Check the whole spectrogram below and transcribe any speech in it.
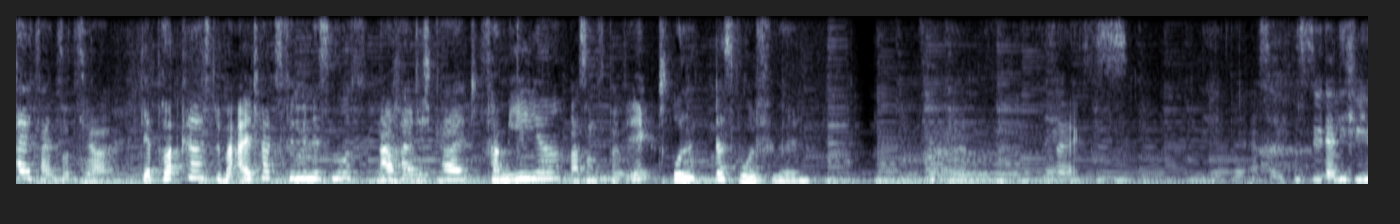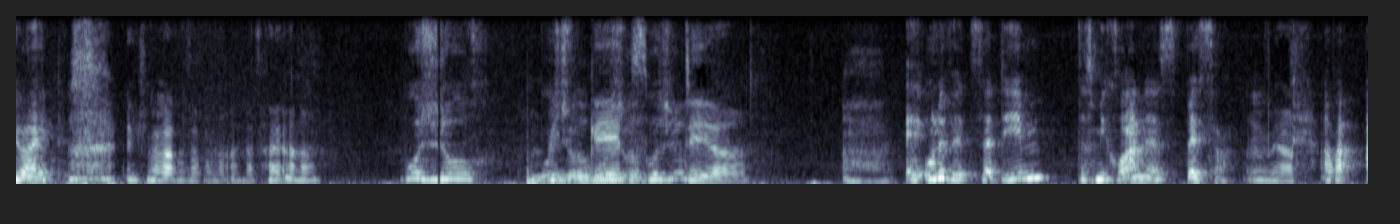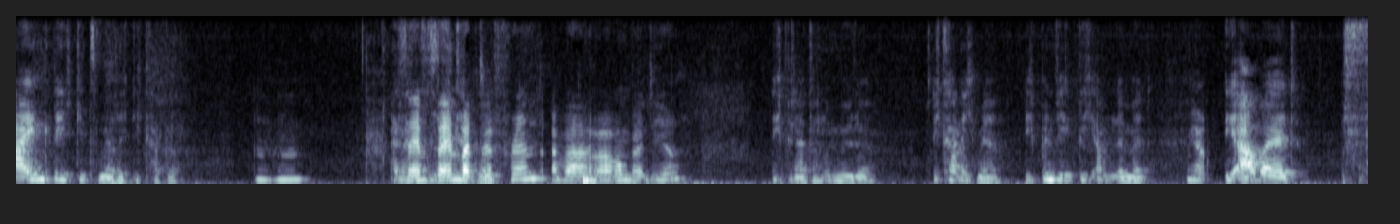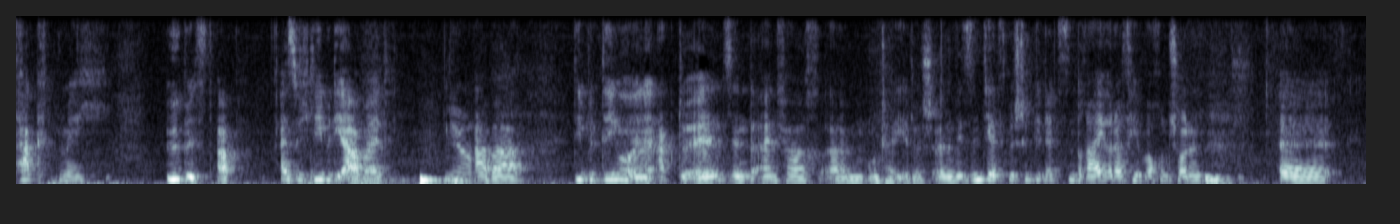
Teilzeitsozial. Der Podcast über Alltagsfeminismus, Nachhaltigkeit, Familie, was uns bewegt und das Wohlfühlen. Sechs. Sieben. Achso, ich wusste wieder nicht, wie weit. Ich mache es auch immer anders. Hi Anna. Bonjour. Bonjour, Geht's bonjour, bonjour. dir? Ah, ey, ohne Witz, seitdem das Mikro an ist, besser. Ja. Aber eigentlich geht's mir richtig kacke. Also Same, same, but different. Aber warum bei dir? Ich bin einfach nur müde. Ich kann nicht mehr. Ich bin wirklich am Limit. Ja. Die Arbeit fuckt mich übelst ab. Also ich liebe die Arbeit, Ja. aber die Bedingungen aktuell sind einfach ähm, unterirdisch. Also wir sind jetzt bestimmt die letzten drei oder vier Wochen schon äh,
